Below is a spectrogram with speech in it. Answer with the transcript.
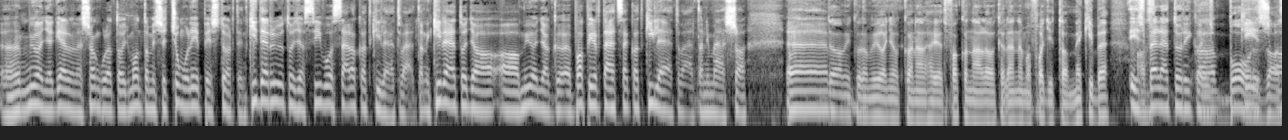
uh, műanyag ellenes hangulata, ahogy mondtam, és egy csomó lépés történt. Kiderült, hogy a szívószálakat ki lehet váltani. Ki lehet, hogy a, a műanyag papírtálcákat ki lehet váltani mással. Uh, de amikor a műanyag kanál helyett fakanállal kell lennem a fagyit a mekibe, és beletörik a kés a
